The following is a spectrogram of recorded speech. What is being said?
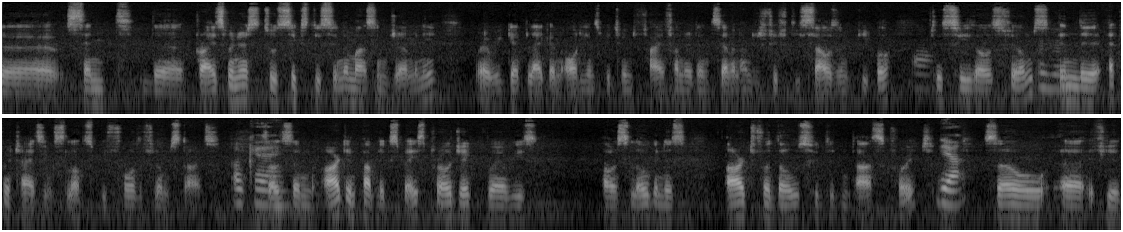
uh, send the prize winners to 60 cinemas in Germany, where we get like an audience between 500 and 750,000 people Wow. to see those films Mhm. in the advertising slots before the film starts. Okay. So it's an art in public space project where we, our slogan is art for those who didn't ask for it. Yeah. So uh, if you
